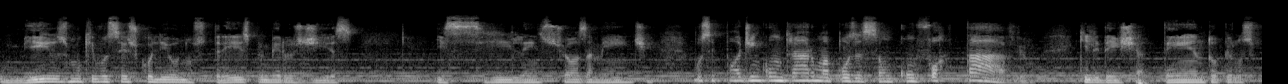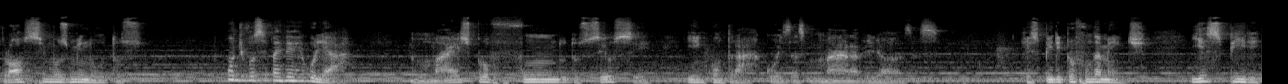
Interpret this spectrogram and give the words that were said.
o mesmo que você escolheu nos três primeiros dias, e silenciosamente você pode encontrar uma posição confortável que lhe deixe atento pelos próximos minutos onde você vai mergulhar no mais profundo do seu ser e encontrar coisas maravilhosas. Respire profundamente e expire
